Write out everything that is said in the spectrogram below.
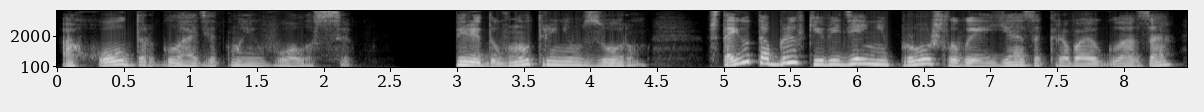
а Холдер гладит мои волосы. Перед внутренним взором встают обрывки видений прошлого, и я закрываю глаза —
